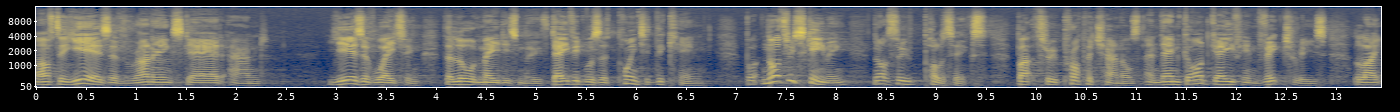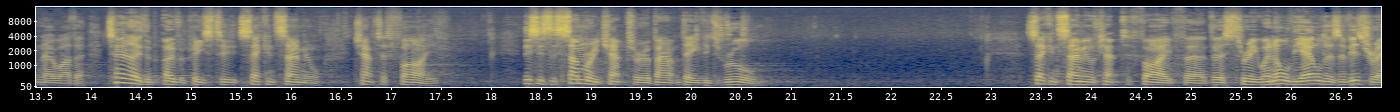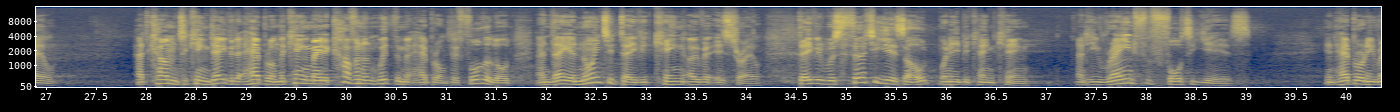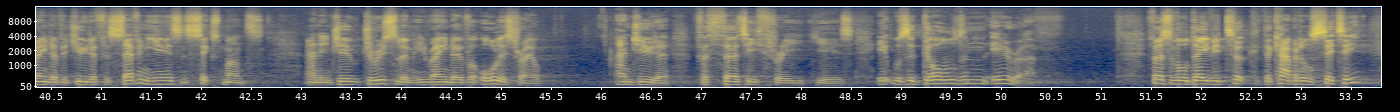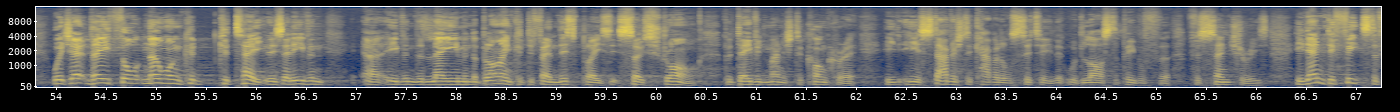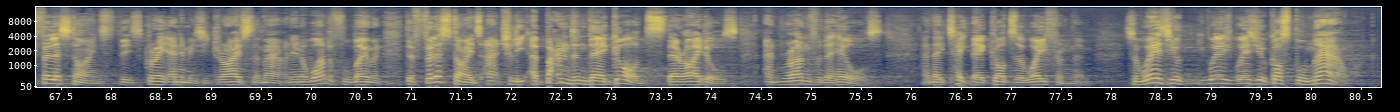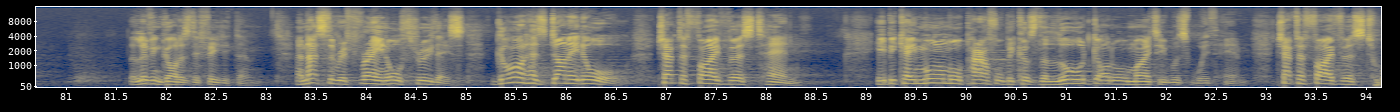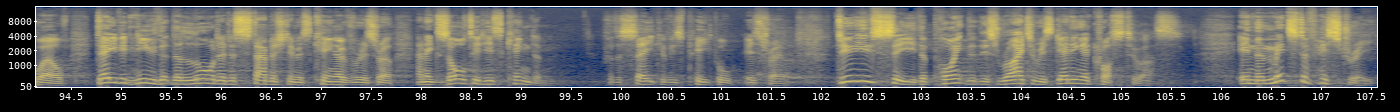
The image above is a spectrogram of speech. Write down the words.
after years of running scared and years of waiting, the Lord made his move. David was appointed the king, but not through scheming, not through politics, but through proper channels. And then God gave him victories like no other. Turn over, over please, to 2 Samuel chapter 5. This is the summary chapter about David's rule. 2 Samuel chapter 5, uh, verse 3 When all the elders of Israel had come to King David at Hebron, the king made a covenant with them at Hebron before the Lord, and they anointed David king over Israel. David was 30 years old when he became king, and he reigned for 40 years. In Hebron, he reigned over Judah for seven years and six months, and in Ju- Jerusalem, he reigned over all Israel and Judah for 33 years. It was a golden era. First of all, David took the capital city, which they thought no one could, could take. They said even, uh, even the lame and the blind could defend this place. It's so strong. But David managed to conquer it. He, he established a capital city that would last the people for, for centuries. He then defeats the Philistines, these great enemies. He drives them out. And in a wonderful moment, the Philistines actually abandon their gods, their idols, and run for the hills. And they take their gods away from them. So, where's your, where, where's your gospel now? The living God has defeated them. And that's the refrain all through this. God has done it all. Chapter 5, verse 10. He became more and more powerful because the Lord God Almighty was with him. Chapter 5, verse 12. David knew that the Lord had established him as king over Israel and exalted his kingdom for the sake of his people Israel. Do you see the point that this writer is getting across to us? In the midst of history,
